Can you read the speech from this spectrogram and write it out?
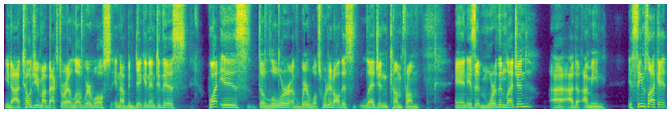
you know, I told you my backstory. I love werewolves and I've been digging into this. What is the lore of werewolves? Where did all this legend come from? And is it more than legend? I, I, I mean, it seems like it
